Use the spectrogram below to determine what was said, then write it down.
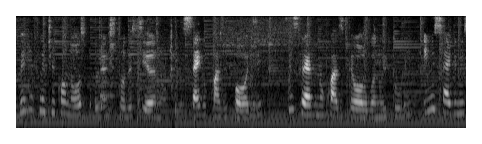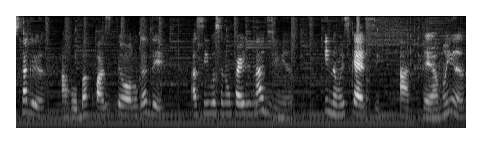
Vem refletir conosco durante todo esse ano. Segue o Quase Pode se inscreve no Quase Teóloga no YouTube e me segue no Instagram, arroba quaseteólogad. Assim você não perde nadinha. E não esquece, até amanhã!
